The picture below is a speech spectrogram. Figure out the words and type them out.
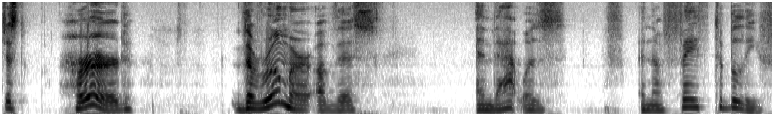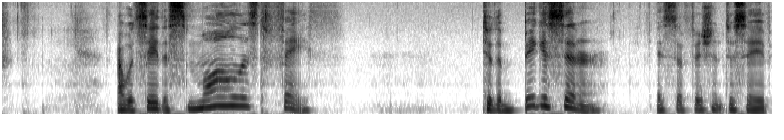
just heard the rumor of this, and that was enough faith to believe. I would say the smallest faith to the biggest sinner is sufficient to save.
